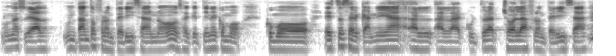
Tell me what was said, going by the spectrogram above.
una ciudad un tanto fronteriza, ¿no? O sea, que tiene como, como esta cercanía al- a la cultura chola fronteriza y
